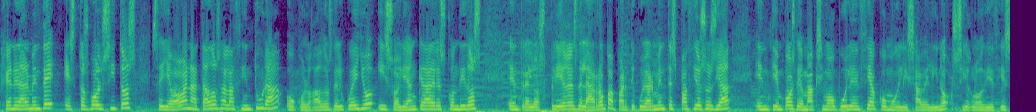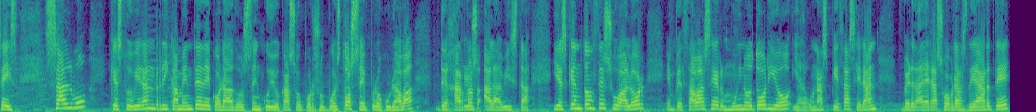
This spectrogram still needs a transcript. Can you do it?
Generalmente estos bolsitos se llevaban atados a la cintura o colgados del cuello y solían quedar escondidos entre los pliegues de la ropa, particularmente espaciosos ya en tiempos de máxima opulencia como el isabelino siglo XVI, salvo que estuvieran ricamente decorados, en cuyo caso, por supuesto, se procuraba dejarlos a la vista. Y es que entonces su valor empezaba a ser muy notorio y algunas piezas eran verdaderas obras de arte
